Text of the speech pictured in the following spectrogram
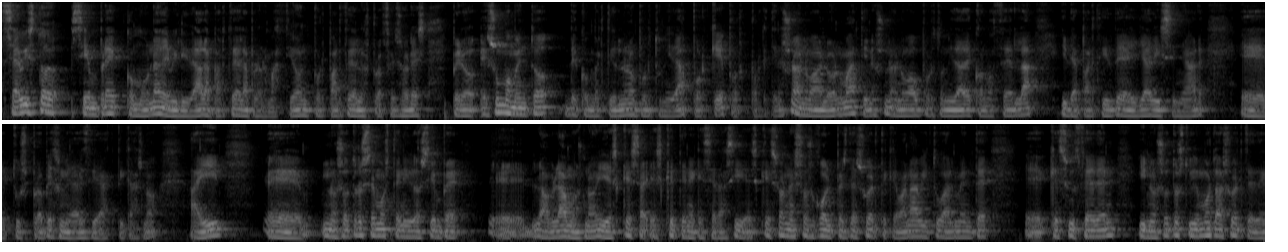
Se ha visto siempre como una debilidad la parte de la programación por parte de los profesores, pero es un momento de convertirlo en oportunidad. ¿Por qué? Porque tienes una nueva norma, tienes una nueva oportunidad de conocerla y de a partir de ella diseñar eh, tus propias unidades didácticas. ¿no? Ahí eh, nosotros hemos tenido siempre eh, lo hablamos, ¿no? Y es que, es que tiene que ser así, es que son esos golpes de suerte que van habitualmente, eh, que suceden, y nosotros tuvimos la suerte de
